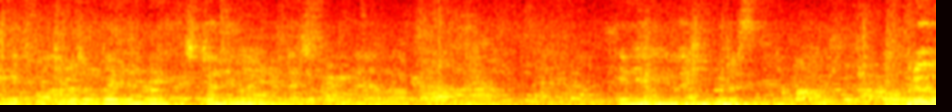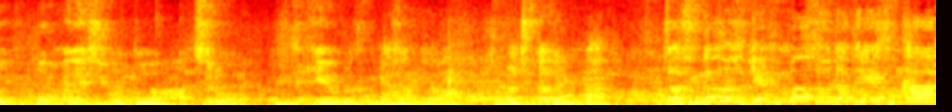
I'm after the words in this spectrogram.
5kg 정도 했는데 직전 생활이랑 같이 고민하다 보니까 예, 많이 힘들었습니다. 어, 그래도 극복 해내시고 또 펀치로 TKO로 승리하셨네요. 정말 축하드립니다. 자, 승자 선수께 큰 박수 부탁드리겠습니다.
